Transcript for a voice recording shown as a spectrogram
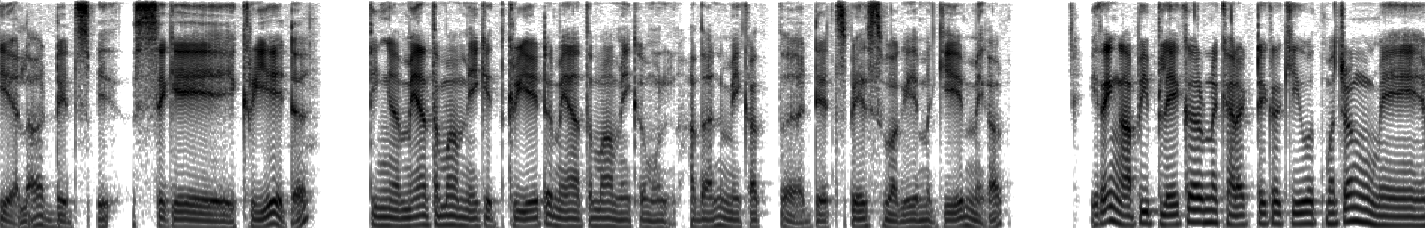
කියලා ඩෙඩ්ස්ගේ ක්‍රියේට තිං මෙයා තමා මේකෙත් ක්‍රියේට මෙයා තමා මේක මුල් හදන්න. මේකත් uh, ඩෙඩ් ස්පේස් වගේම ගේම් එකක්. ඉතින් අපි ප්ලේ කරන කැරක්ට එක කිවොත් මචන් මේ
